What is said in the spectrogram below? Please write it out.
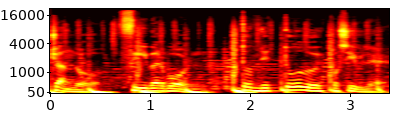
Escuchando Feverball, donde todo es posible.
